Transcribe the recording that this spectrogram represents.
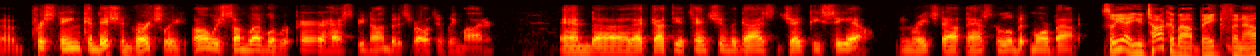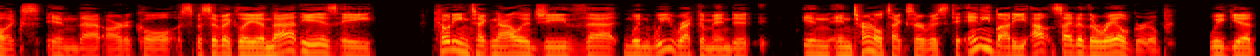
uh, pristine condition virtually. Always some level of repair has to be done, but it's relatively minor. And uh, that got the attention of the guys at JPCL and reached out and asked a little bit more about it. So yeah, you talk about bake phenolics in that article specifically, and that is a coating technology that when we recommend it in internal tech service to anybody outside of the rail group, we get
